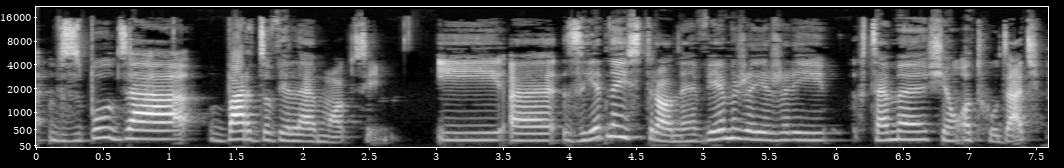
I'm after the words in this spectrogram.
wzbudza bardzo wiele emocji. I z jednej strony wiem, że jeżeli chcemy się odchudzać,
